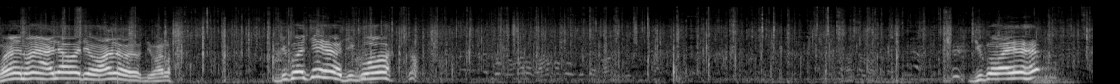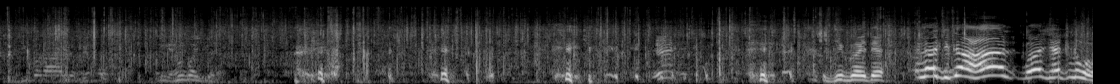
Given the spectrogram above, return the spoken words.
વાય વાય હાલ્યા હોય દો હાલો દો હાલો. જીગો છે જીગો જીગો આયે હે જીગો તે એટલે જીગા હાલ બસ એટલું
